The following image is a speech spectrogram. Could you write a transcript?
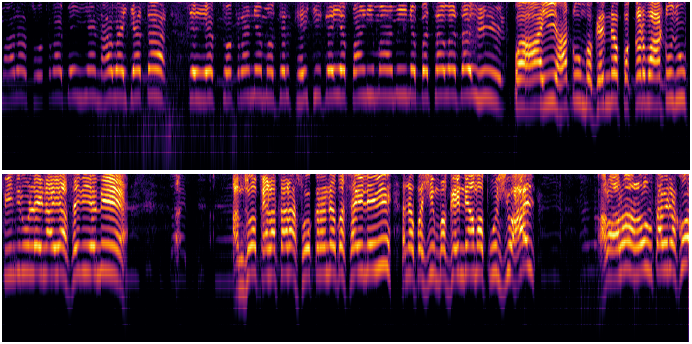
મારા છોકરા બે અહીંયા નાવા જતા તે એક છોકરાને મગર ખેંચી ગઈ એ પાણીમાં અમીને બચાવવા જાવી. પણ આ ઈ હાટું મગરને પકડવા હાટું જ હું પિંજરું લઈને આવ્યા સવી અમે. આમ જો પેલા તારા છોકરાને બસાવી લેવી અને પછી મગરને આમાં પૂરશું. હાલ. હાલો હાલો હાલો ઉતાવી રાખો.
